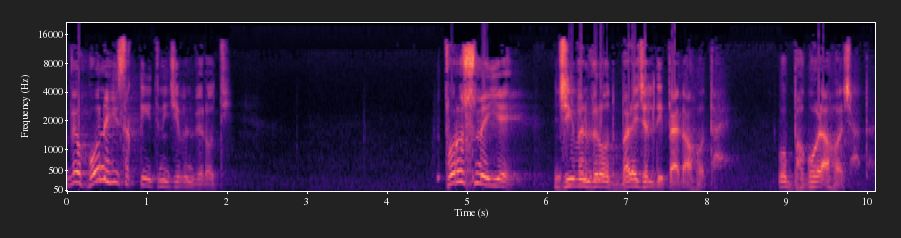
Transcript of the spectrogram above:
वे हो नहीं सकती इतनी जीवन विरोधी। पुरुष में ये जीवन विरोध बड़े जल्दी पैदा होता है, वो भगोड़ा हो जाता है।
